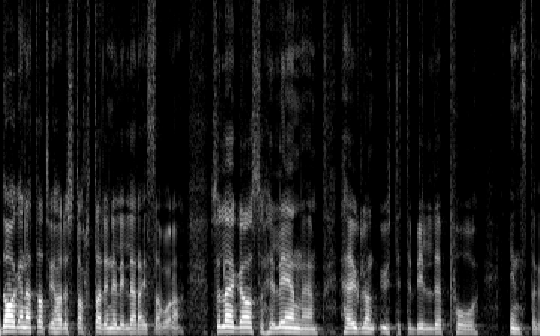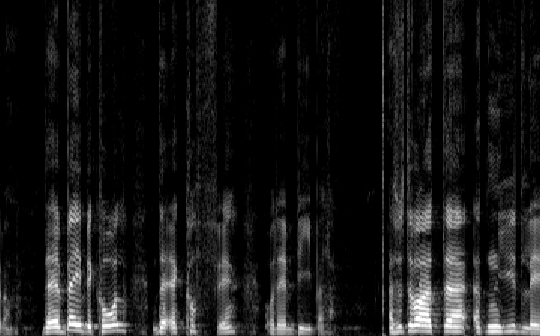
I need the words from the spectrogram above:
Dagen etter at vi hadde starta denne lille reisa vår, så legger altså Helene Haugland ut dette bildet på Instagram. Det er babycall, det er kaffe, og det er Bibel. Jeg syns det var et, eh, et nydelig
